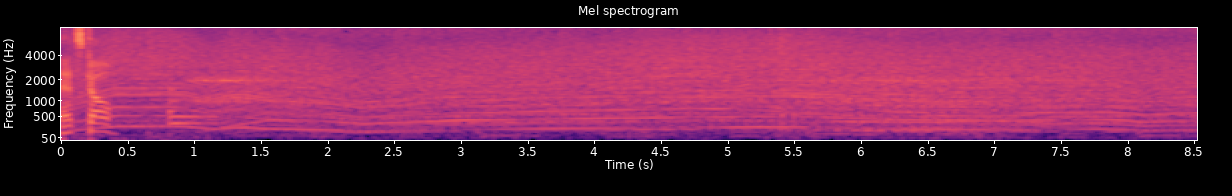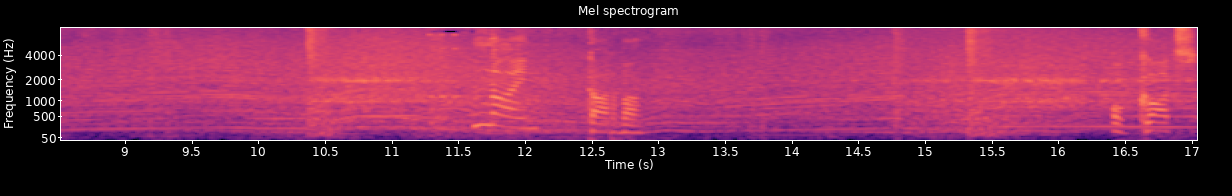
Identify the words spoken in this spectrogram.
Let's go. Nein, Karma. Oh Gott.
